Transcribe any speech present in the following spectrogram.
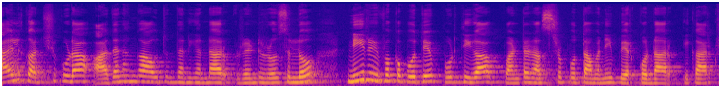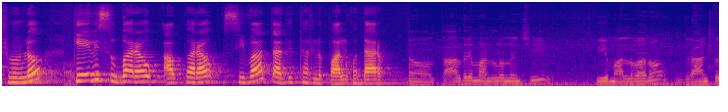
ఆయిల్ ఖర్చు కూడా అదనంగా అవుతుందని అన్నారు. రెండు రోజుల్లో నీరు ఇవ్వకపోతే పూర్తిగా పంట నష్టపోతామని పేర్కొన్నారు. ఈ కార్యక్రమంలో కేవి సుబ్బారావు అప్పారావు శివ తదితరులు పాల్గొన్నారు. తాళరి మండలం నుంచి ఈ మల్వరం గ్రాంటో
